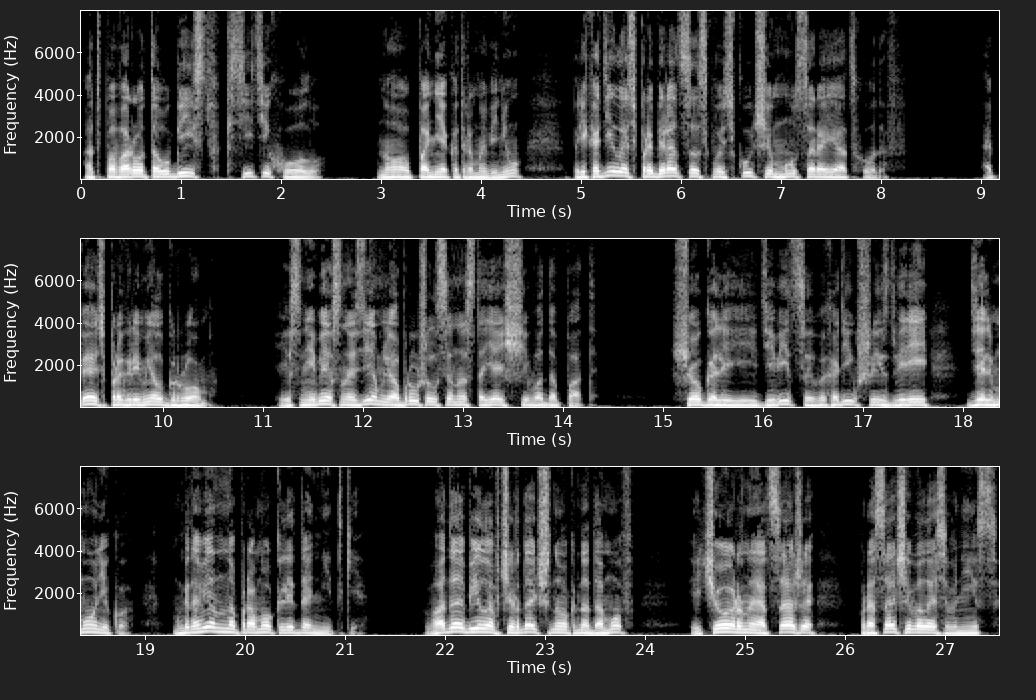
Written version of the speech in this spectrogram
от поворота убийств к Сити-холлу. Но по некоторым авеню приходилось пробираться сквозь кучи мусора и отходов. Опять прогремел гром — и с небес на землю обрушился настоящий водопад. Щеголи и девицы, выходившие из дверей Дельмонику, мгновенно промокли до нитки. Вода била в чердачные окна домов, и черная от сажи просачивалась вниз,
